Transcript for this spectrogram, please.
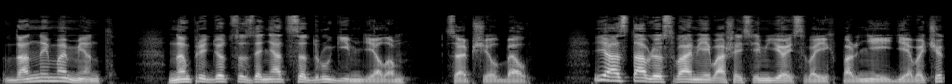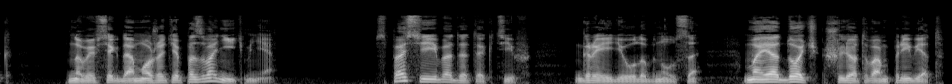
«В данный момент нам придется заняться другим делом», — сообщил Белл. Я оставлю с вами и вашей семьей своих парней и девочек, но вы всегда можете позвонить мне». «Спасибо, детектив», — Грейди улыбнулся. «Моя дочь шлет вам привет.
